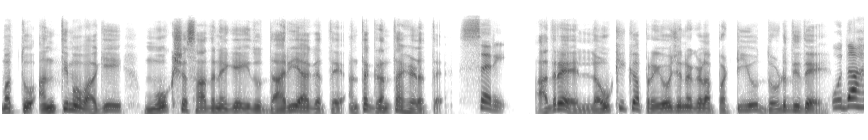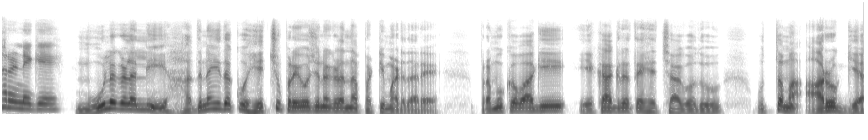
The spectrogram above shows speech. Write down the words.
ಮತ್ತು ಅಂತಿಮವಾಗಿ ಮೋಕ್ಷ ಸಾಧನೆಗೆ ಇದು ದಾರಿಯಾಗತ್ತೆ ಅಂತ ಗ್ರಂಥ ಹೇಳುತ್ತೆ. ಸರಿ. ಆದರೆ ಲೌಕಿಕ ಪ್ರಯೋಜನಗಳ ಪಟ್ಟಿಯೂ ದೊಡ್ಡದಿದೆ. ಉದಾಹರಣೆಗೆ? ಮೂಲಗಳಲ್ಲಿ ಹದಿನೈದಕ್ಕೂ ಹೆಚ್ಚು ಪ್ರಯೋಜನಗಳನ್ನ ಪಟ್ಟಿ ಮಾಡಿದ್ದಾರೆ. ಪ್ರಮುಖವಾಗಿ ಏಕಾಗ್ರತೆ ಹೆಚ್ಚಾಗೋದು ಉತ್ತಮ ಆರೋಗ್ಯ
